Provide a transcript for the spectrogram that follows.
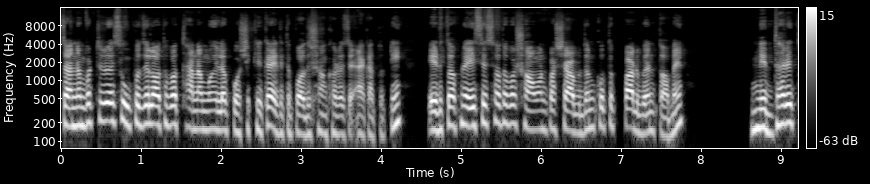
চার নম্বরটি রয়েছে উপজেলা অথবা থানা মহিলা প্রশিক্ষিকা। এটিতে পদের সংখ্যা রয়েছে একাত্তরটি। এটিতে আপনি এইচএস অথবা সমান পাশে আবেদন করতে পারবেন, তবে নির্ধারিত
